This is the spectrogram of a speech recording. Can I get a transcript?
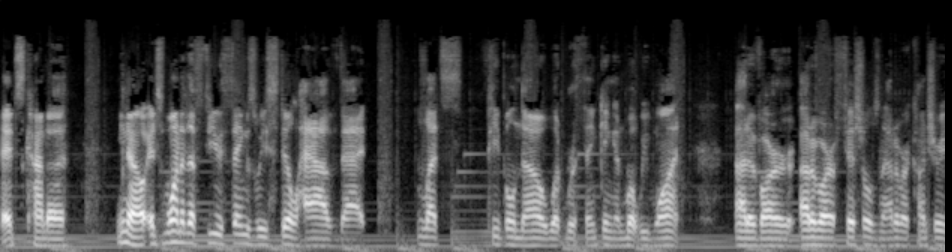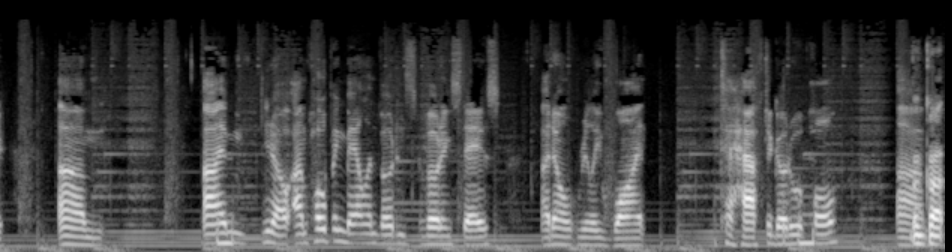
it's kind of, you know, it's one of the few things we still have that lets people know what we're thinking and what we want out of our out of our officials and out of our country. Um, I'm, you know, I'm hoping mail-in voting voting stays. I don't really want to have to go to a poll. Um, Regar-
